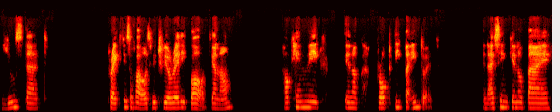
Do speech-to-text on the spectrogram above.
use that practice of ours, which we already got, you know? How can we, you know, drop deeper into it? And I think, you know, by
